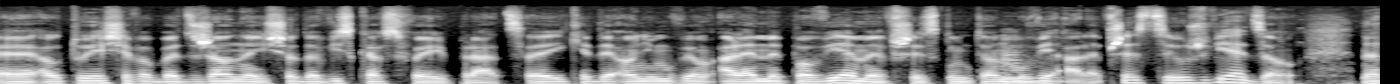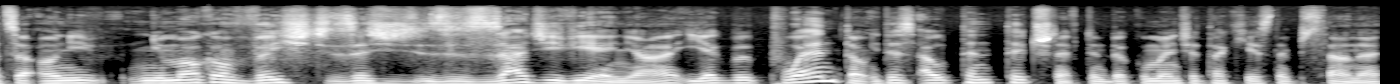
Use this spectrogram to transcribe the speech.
E, autuje się wobec żony i środowiska w swojej pracy pracę i kiedy oni mówią, ale my powiemy wszystkim, to on mhm. mówi, ale wszyscy już wiedzą. Na co oni nie mogą wyjść ze, z zadziwienia i jakby puentą, i to jest autentyczne, w tym dokumencie tak jest napisane,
